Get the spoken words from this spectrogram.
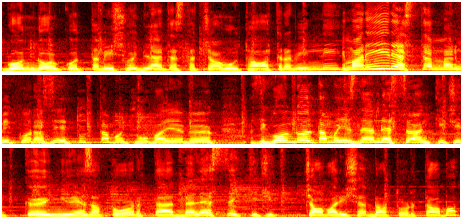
gondolkodtam is, hogy lehet ezt a csavót hátra vinni. Én már éreztem már, mikor azért tudtam, hogy hova jövök, azért gondoltam, hogy ez nem lesz olyan kicsit könnyű ez a torta, ebbe lesz egy kicsit csavar is ebbe a tortába,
